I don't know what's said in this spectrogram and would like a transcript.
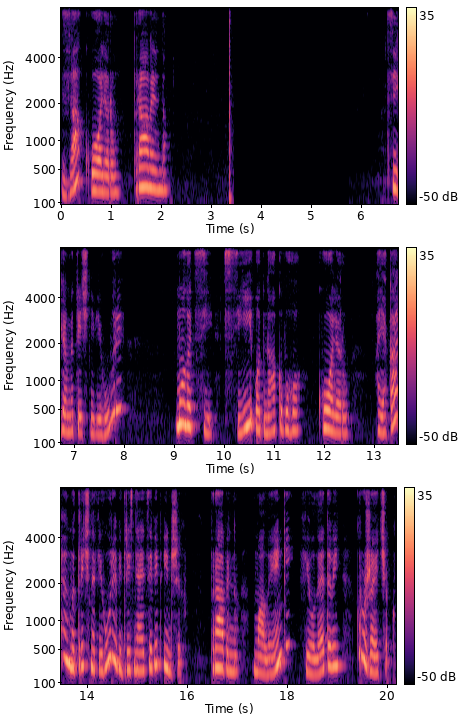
за кольором. Правильно. Ці геометричні фігури молодці, всі однакового кольору. А яка геометрична фігура відрізняється від інших? Правильно, маленький фіолетовий кружечок.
